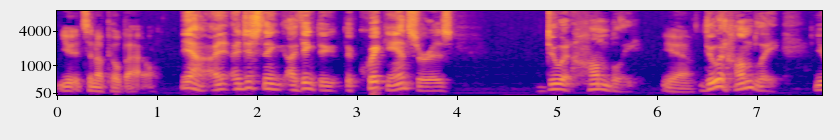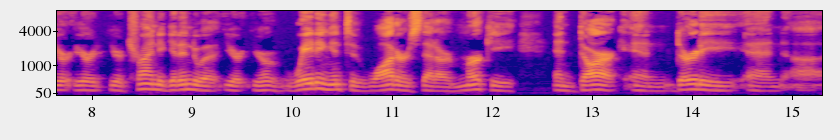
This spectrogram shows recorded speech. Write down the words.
you it's an uphill battle. Yeah, I, I just think I think the, the quick answer is do it humbly. Yeah. Do it humbly. You're you're you're trying to get into a you're you're wading into waters that are murky and dark and dirty and uh,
